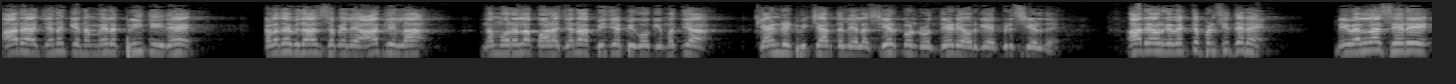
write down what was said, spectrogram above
ಆದ್ರೆ ಆ ಜನಕ್ಕೆ ನಮ್ಮ ಮೇಲೆ ಪ್ರೀತಿ ಇದೆ. ಕಳೆದ ವಿಧಾನಸಭೆಯಲ್ಲಿ ಆಗ್ಲಿಲ್ಲ. ನಮ್ಮವರೆಲ್ಲ ಬಹಳ ಜನ ಬಿಜೆಪಿಗೆ ಹೋಗಿ ಮಧ್ಯ ಕ್ಯಾಂಡಿಡೇಟ್ ವಿಚಾರದಲ್ಲಿ ಎಲ್ಲ ಸೇರ್ಕೊಂಡ್ರು ಅಂತ ಹೇಳಿ ಅವ್ರಿಗೆ ಬಿಡಿಸಿ ಹೇಳಿದೆ. ಆದ್ರೆ ಅವ್ರಿಗೆ ವ್ಯಕ್ತಪಡಿಸಿದ್ದೇನೆ. ನೀವೆಲ್ಲ ಸೇರಿ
